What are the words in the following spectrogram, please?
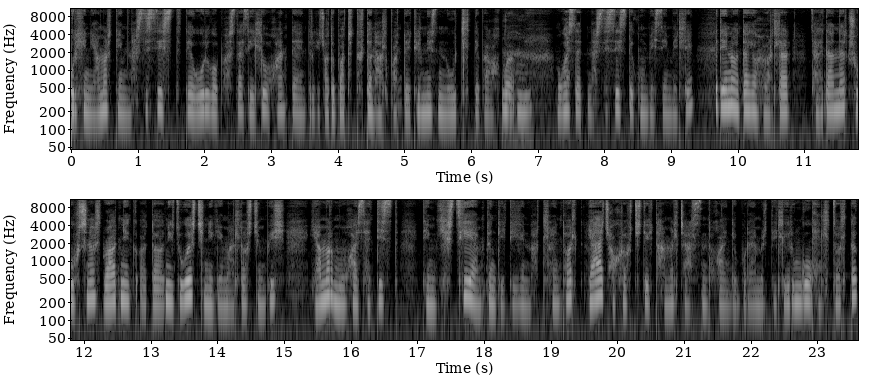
өөрийнх нь ямар тийм нарциссист те өөрийгөө бусдаас илүү ухаантай энэ төр гэж одоо боддогтой нь холбоотой тэрнээс нь үүдэлтэй байгаа хгүй. Угаасаа нарциссистик хүн байсан юм байлээ. Тэгэд энэ удаагийн хурлаар цагдаа нар шүүгч нар Родник одоо нэг зүгээр ч нэг юм алуурч юм биш ямар муухай садист тийм хэрцгий амтан гэдгийг нь нотлохын тулд яаж хохирогчдыг тамалж алсан тухай ингээ бүр амар дэлгэрэнгүй танилцуулдаг.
